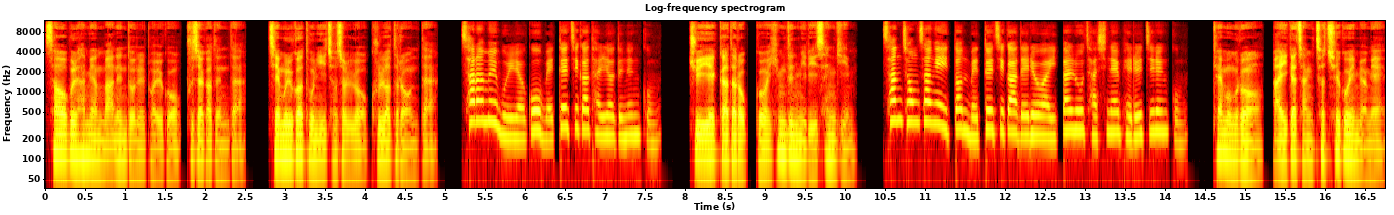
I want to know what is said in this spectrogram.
사업을 하면 많은 돈을 벌고 부자가 된다. 재물과 돈이 저절로 굴러들어온다. 사람을 물려고 멧돼지가 달려드는 꿈. 주위에 까다롭고 힘든 일이 생김. 산 정상에 있던 멧돼지가 내려와 이빨로 자신의 배를 찌른 꿈. 태몽으로 아이가 장차 최고의 명예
